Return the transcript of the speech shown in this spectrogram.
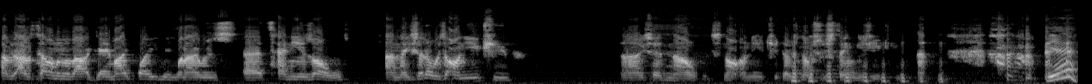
I, I was telling them about a game I played in when I was uh, 10 years old, and they said, Oh, is it on YouTube? And I said, No, it's not on YouTube. There's no such thing as YouTube. yeah.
